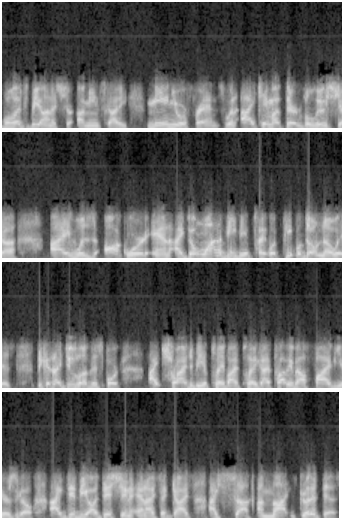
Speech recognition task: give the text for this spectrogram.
Well, let's be honest. I mean, Scotty, me and you were friends. When I came up there at Volusia, I was awkward, and I don't want to be a play. What people don't know is because I do love this sport. I tried to be a play-by-play guy probably about five years ago. I did the audition, and I said, "Guys, I suck. I'm not good at this."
